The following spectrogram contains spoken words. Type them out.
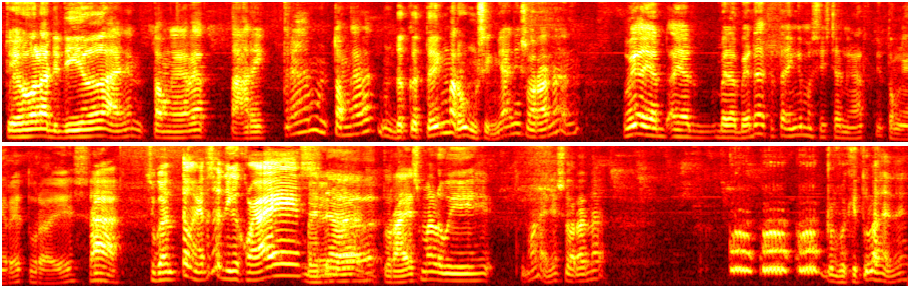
teu lah di dieu aneh tongeret tarik tram tongeret deket teuing mah rungsingnya aneh sorana aneh. Wih aya aya beda-beda kita ini masih can ngarti tongeret turaes. Tah, sugantong eta juga koes. beda turaes mah lebih kumaha nya suarana kruk kruk kruk begitulah ini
